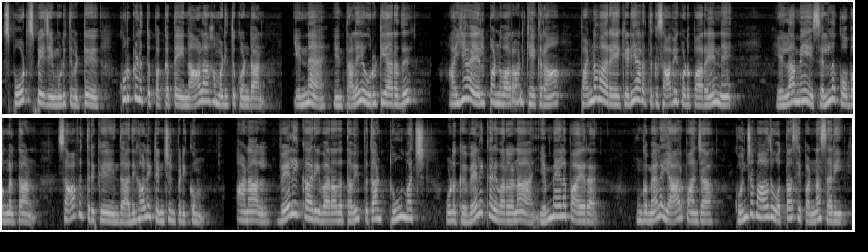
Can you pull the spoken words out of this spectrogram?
ஸ்போர்ட்ஸ் பேஜை முடித்துவிட்டு குறுக்கெழுத்து பக்கத்தை நாளாக மடித்து கொண்டான். என்ன என் தலையை உருட்டியாரது? ஐயா ஹெல்ப் பண்ணுவாரான்னு கேட்குறான் பண்ணுவாரே கெடியாரத்துக்கு சாவி கொடுப்பாரேன்னு. எல்லாமே செல்ல கோபங்கள் தான் சாவித்திரிக்கு இந்த அதிகாலை டென்ஷன் பிடிக்கும். ஆனால் வேலைக்காரி வராத தவிப்பு தான் டூ மச் உனக்கு வேலைக்காரி வரலனா என் மேலே பாயிற. உங்கள் மேலே யார் பாஞ்சா? கொஞ்சமாவது ஒத்தாசை பண்ணால் சரி.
